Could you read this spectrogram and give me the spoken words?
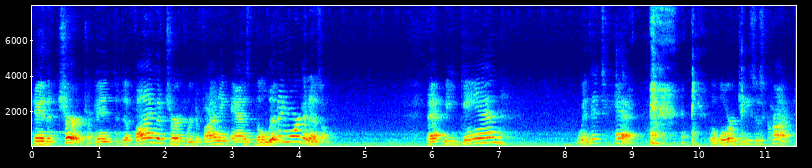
Okay, the church, okay, to define the church, we're defining as the living organism that began with its head, the Lord Jesus Christ,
